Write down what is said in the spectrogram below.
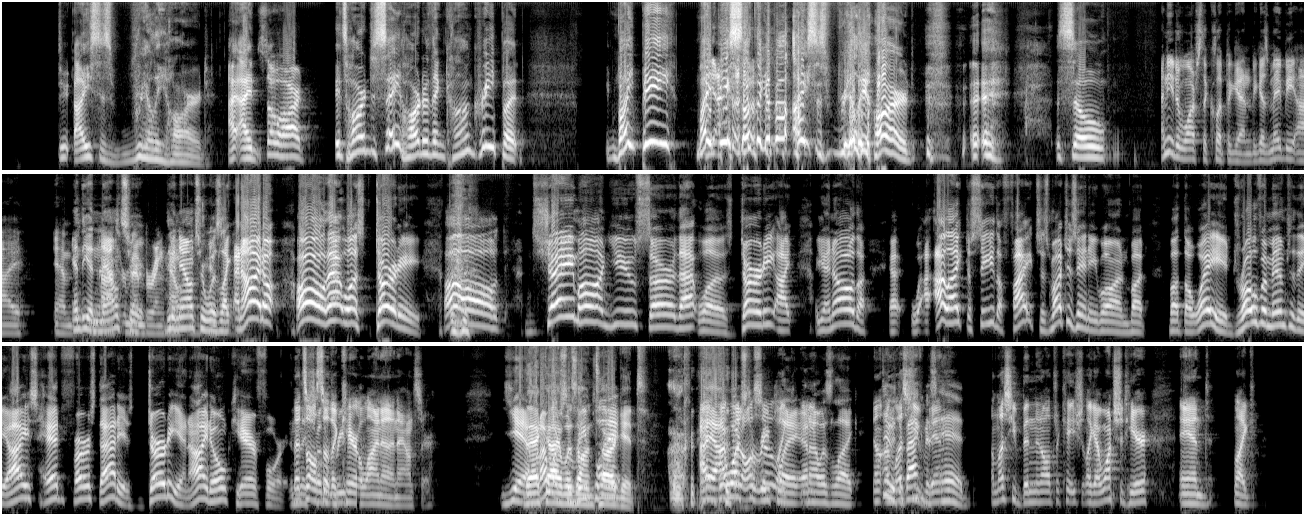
Dude, ice is really hard. I, I So hard. it's hard to say harder than concrete, but it might be. Might Yeah. be something about ice is really hard. So I need to watch the clip again because maybe I am. And the not announcer, remembering the how announcer was like, and I don't. Oh, that was dirty. Oh, shame on you, sir. That was dirty. I, you know, the uh, w- I like to see the fights as much as anyone, but but the way he drove him into the ice head first, that is dirty, and I don't care for it. And That's also the re- Carolina announcer. Yeah, that guy was on target. I, I watched also, the replay like, and I was like, Un- dude, the unless back you've of his been, head. unless you've been in an altercation, like I watched it here, and like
